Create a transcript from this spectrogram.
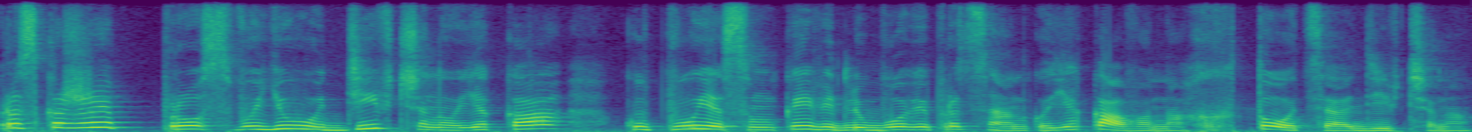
Розкажи про свою дівчину, яка купує сумки від Любові Проценко. Яка вона? Хто ця дівчина?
